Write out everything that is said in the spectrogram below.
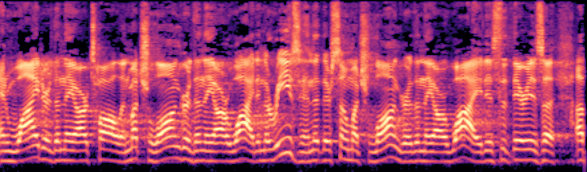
and wider than they are tall and much longer than they are wide. And the reason that they're so much longer than they are wide is that there is a, a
